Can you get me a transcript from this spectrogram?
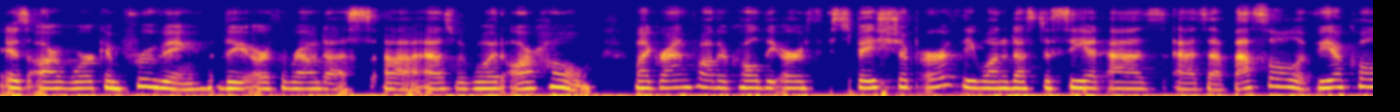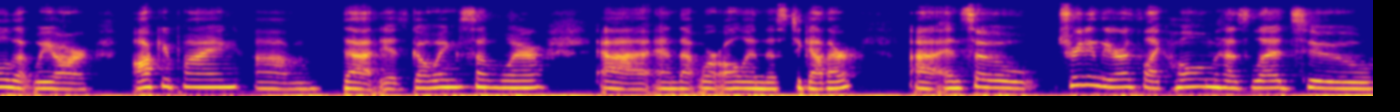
Is our work improving the earth around us uh, as we would our home? My grandfather called the earth spaceship Earth. He wanted us to see it as as a vessel, a vehicle that we are occupying, um, that is going somewhere, uh, and that we're all in this together. Uh, and so treating the earth like home has led to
